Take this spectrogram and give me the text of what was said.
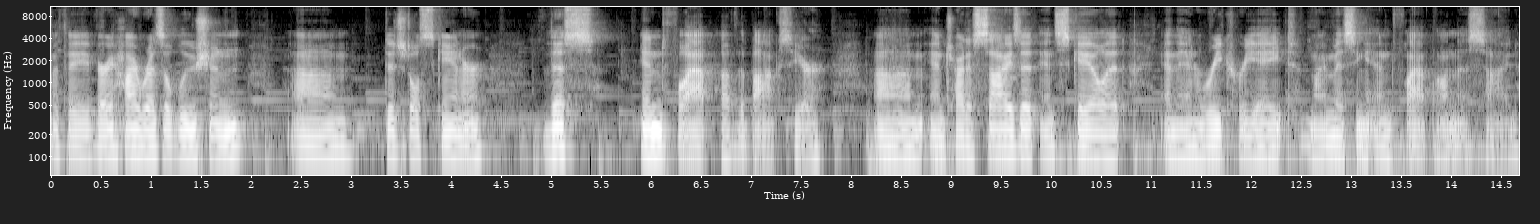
with a very high resolution um, digital scanner this end flap of the box here um, and try to size it and scale it and then recreate my missing end flap on this side.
